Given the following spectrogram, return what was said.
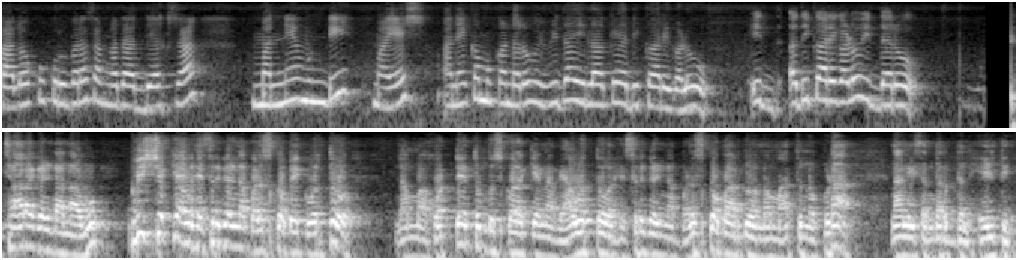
ತಾಲೂಕು ಕುರುಬರ ಸಂಘದ ಅಧ್ಯಕ್ಷ ಮನ್ಯಮುಂಡಿ ಮಹೇಶ್ ಅನೇಕ ಮುಖಂಡರು ವಿವಿಧ ಇಲಾಖೆ ಅಧಿಕಾರಿಗಳು ಇದ್ ಅಧಿಕಾರಿಗಳು ಇದ್ದರು. ವಿಚಾರಗಳನ್ನ ನಾವು ಭವಿಷ್ಯಕ್ಕೆ ಅವ್ರ ಹೆಸರುಗಳನ್ನ ಬಳಸ್ಕೋಬೇಕು ಹೊರತು ನಮ್ಮ ಹೊಟ್ಟೆ ತುಂಬಿಸ್ಕೊಳಕ್ಕೆ ನಾವ್ ಯಾವತ್ತೂ ಅವ್ರ ಹೆಸರುಗಳನ್ನ ಬಳಸ್ಕೋಬಾರ್ದು ಅನ್ನೋ ಮಾತನ್ನು ಕೂಡ ನಾನು ಈ ಸಂದರ್ಭದಲ್ಲಿ ಹೇಳ್ತೀನಿ.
